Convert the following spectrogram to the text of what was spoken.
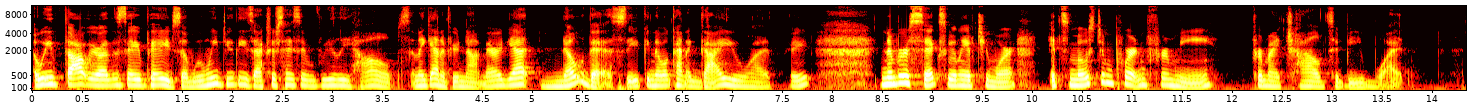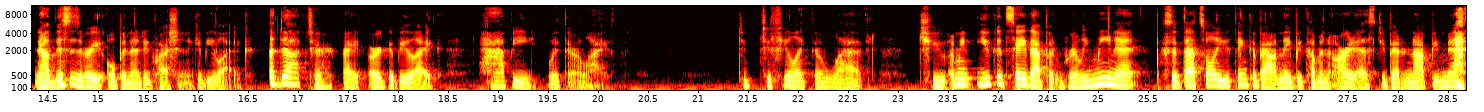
And we thought we were on the same page. So when we do these exercises, it really helps. And again, if you're not married yet, know this so you can know what kind of guy you want, right? Number six, we only have two more. It's most important for me for my child to be what? Now, this is a very open ended question. It could be like a doctor, right? Or it could be like happy with their life, to, to feel like they're loved to, I mean, you could say that, but really mean it. Because if that's all you think about and they become an artist, you better not be mad.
